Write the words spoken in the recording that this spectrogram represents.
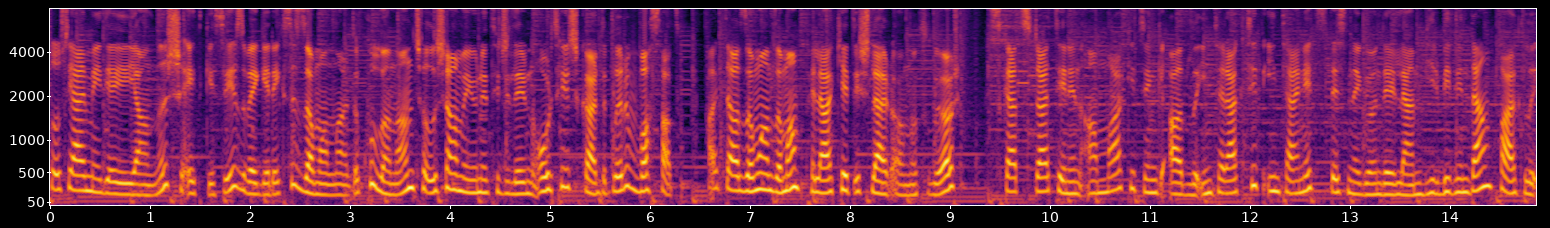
sosyal medyayı yanlış, etkisiz ve gereksiz zamanlarda kullanan çalışan ve yöneticilerin ortaya çıkardıkları vasat, hatta zaman zaman felaket işler anlatılıyor. Scott Stratton'in Unmarketing adlı interaktif internet sitesine gönderilen birbirinden farklı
